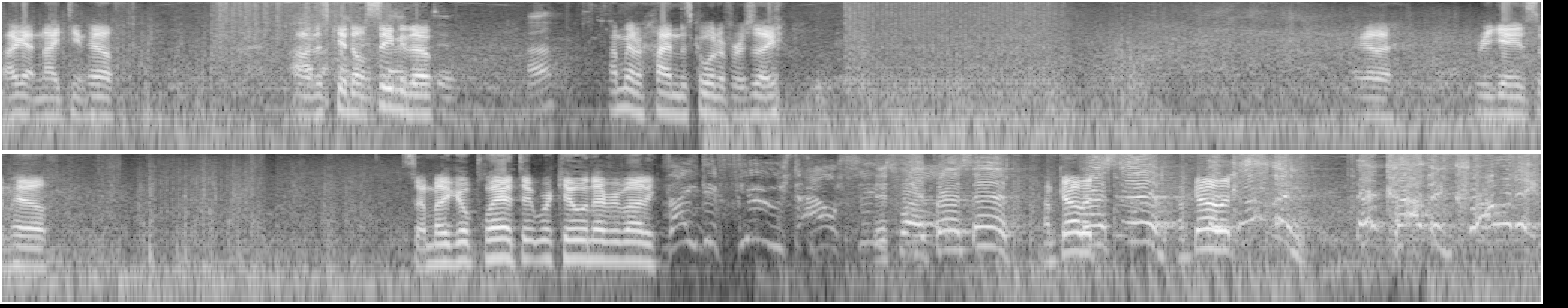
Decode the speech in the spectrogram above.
I got 19 health. Oh, this kid don't see me though. Huh? I'm gonna hide in this corner for a second. I gotta regain some health. Somebody go plant it. We're killing everybody. They defused our C4. This way, Preston! I'm coming. Preston! I'm coming. They're coming! They're coming! Chronic!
